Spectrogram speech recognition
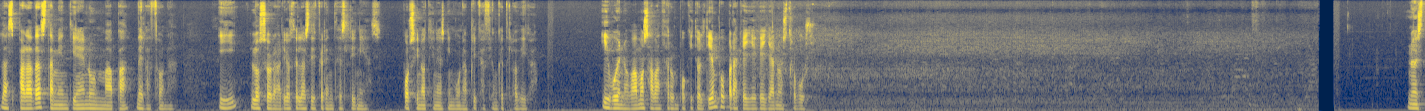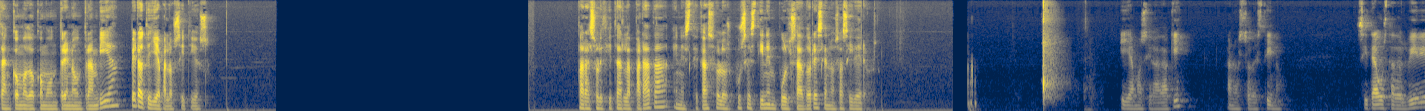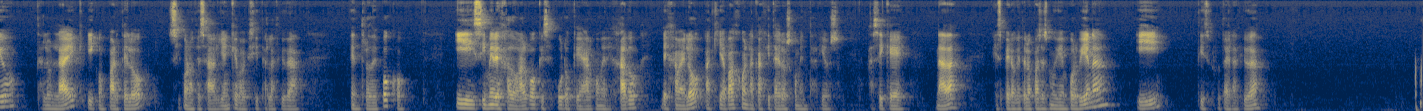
Las paradas también tienen un mapa de la zona y los horarios de las diferentes líneas, por si no tienes ninguna aplicación que te lo diga. Y bueno, vamos a avanzar un poquito el tiempo para que llegue ya nuestro bus. No es tan cómodo como un tren o un tranvía, pero te lleva a los sitios. Para solicitar la parada, en este caso los buses tienen pulsadores en los asideros. Y ya hemos llegado aquí, a nuestro destino. Si te ha gustado el vídeo, dale un like y compártelo si conoces a alguien que va a visitar la ciudad dentro de poco. Y si me he dejado algo, que seguro que algo me he dejado, déjamelo aquí abajo en la cajita de los comentarios. Así que nada, espero que te lo pases muy bien por Viena y disfruta de la ciudad.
